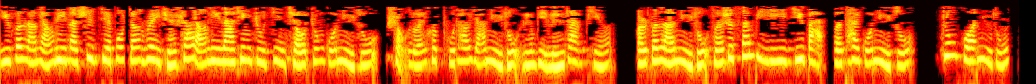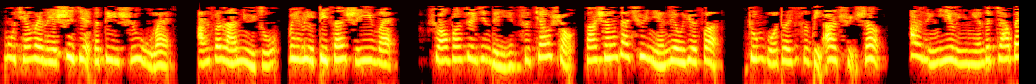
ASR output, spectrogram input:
一芬兰杨丽娜世界波，张睿绝杀杨丽娜庆祝进球。中国女足首轮和葡萄牙女足零比零战平，而芬兰女足则是三比一击败了泰国女足。中国女足目前位列世界的第十五位，而芬兰女足位列第三十一位。双方最近的一次交手发生在去年六月份，中国队四比二取胜。二零一零年的加杯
